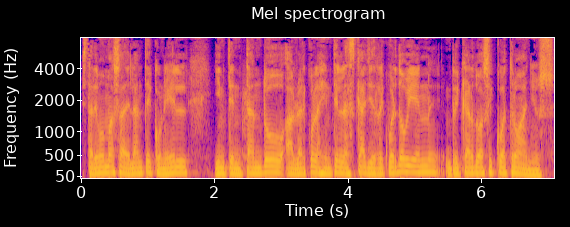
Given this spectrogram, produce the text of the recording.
Estaremos más adelante con él intentando hablar con la gente en las calles. Recuerdo bien, Ricardo, hace cuatro años,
